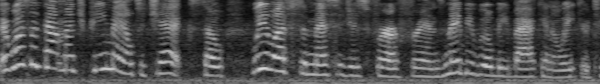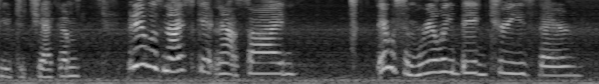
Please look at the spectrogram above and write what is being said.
There wasn't that much P-mail to check, so we left some messages for our friends. Maybe we'll be back in a week or two to check them. But it was nice getting outside. There were some really big trees there.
